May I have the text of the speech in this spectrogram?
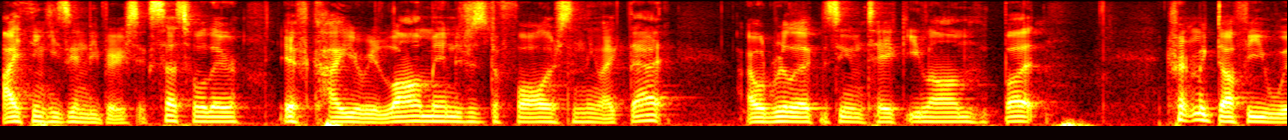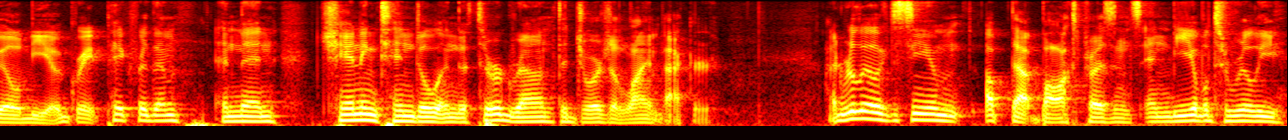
I think he's going to be very successful there. If Kaiir Elam manages to fall or something like that, I would really like to see him take Elam, but Trent McDuffie will be a great pick for them. And then Channing Tindall in the third round, the Georgia linebacker. I'd really like to see him up that box presence and be able to really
